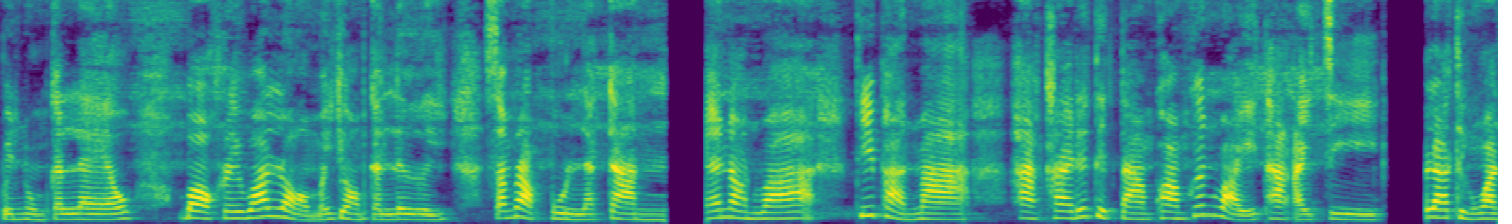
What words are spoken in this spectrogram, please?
เป็นหนุ่มกันแล้ว บอกเลยว่าหล่อไม่ยอมกันเลยสำหรับปุณและกัน แน่นอนว่าที่ผ่านมาหากใครได้ติดตามความเคลื่อนไหวทางไอจีเวลาถึงวัน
